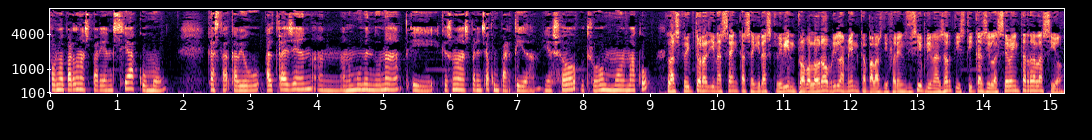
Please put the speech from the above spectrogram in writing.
forma part d'una experiència comú que, està, que viu altra gent en, en un moment donat i que és una experiència compartida. I això ho trobo molt maco. L'escriptora llinasenca seguirà escrivint però valora obrir la ment cap a les diferents disciplines artístiques i la seva interrelació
